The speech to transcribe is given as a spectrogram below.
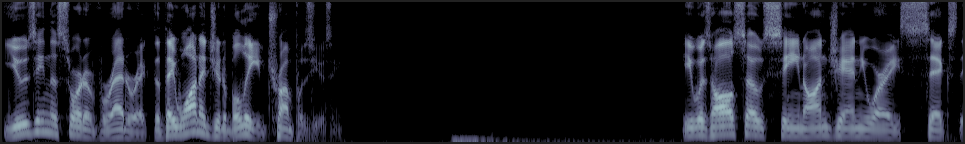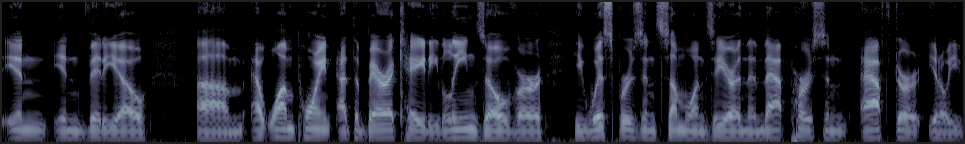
using the sort of rhetoric that they wanted you to believe Trump was using. He was also seen on January 6th in in video. Um, at one point at the barricade, he leans over, he whispers in someone's ear, and then that person, after you know, he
